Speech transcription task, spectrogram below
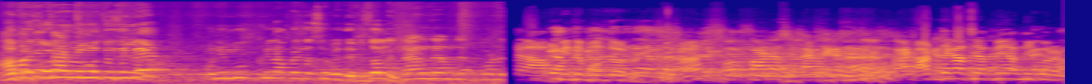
আপনি কোর্ট অনুমতি দিলে উনি মুখ খুলে আপনাকে ছবি দেবে চলেন। আপনি তো বলতে পারবেন হ্যাঁ? কার্ড দেখাচ্ছে আপনি আপনি করেন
